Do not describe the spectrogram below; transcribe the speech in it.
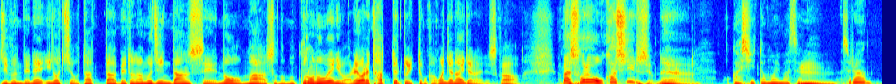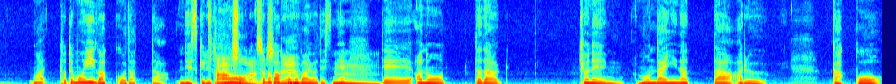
自分でね、命を絶ったベトナム人男性の、まあ、そのむくろの上に我々立ってると言っても過言じゃないじゃないですか。やっぱりそれはおかしいですよね。おかしいと思います。うん、それはまあ、とてもいい学校だったんですけれども、そね、その学校の場合はですね、うん、であのただ、去年問題になったある学校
